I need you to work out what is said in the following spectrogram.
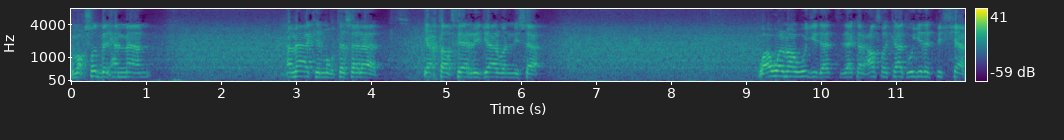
ومقصود بالحمام أماكن مغتسلات يختلط فيها الرجال والنساء. وأول ما وجدت ذاك العصر كانت وجدت بالشام.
